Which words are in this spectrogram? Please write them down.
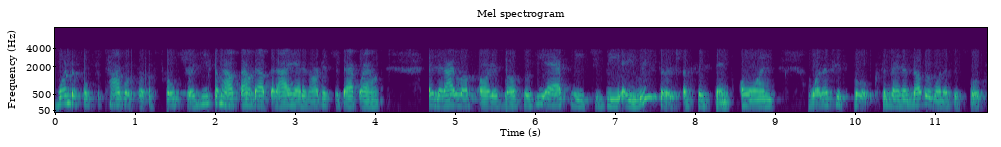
wonderful photographer of sculpture. He somehow found out that I had an artistic background and that I loved art as well. So he asked me to be a research assistant on one of his books and then another one of his books.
